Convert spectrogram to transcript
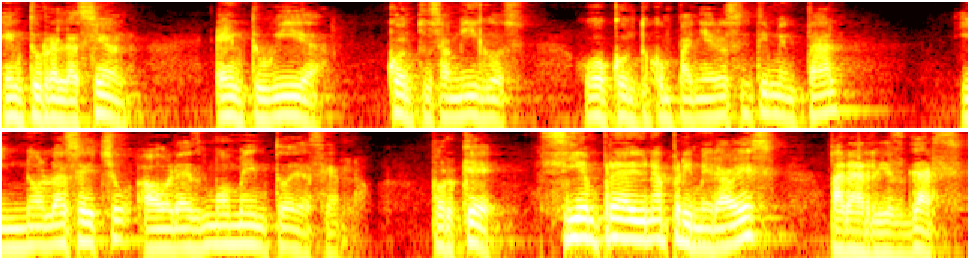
en tu relación, en tu vida, con tus amigos o con tu compañero sentimental, y no lo has hecho, ahora es momento de hacerlo. ¿Por qué? Siempre hay una primera vez para arriesgarse.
